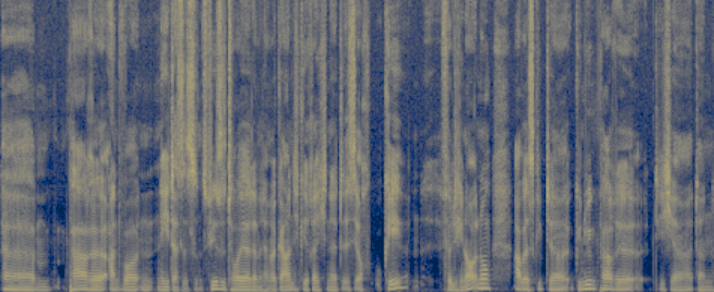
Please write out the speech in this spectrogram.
ähm, Paare antworten, nee, das ist uns viel zu teuer, damit haben wir gar nicht gerechnet. Ist ja auch okay, völlig in Ordnung. Aber es gibt ja genügend Paare, die ich ja dann,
